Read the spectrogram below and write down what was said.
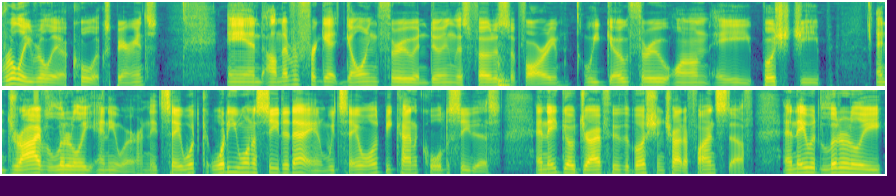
really, really a cool experience. And I'll never forget going through and doing this photo safari. We'd go through on a bush jeep and drive literally anywhere. And they'd say, "What what do you want to see today?" And we'd say, "Well, it'd be kind of cool to see this." And they'd go drive through the bush and try to find stuff. And they would literally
